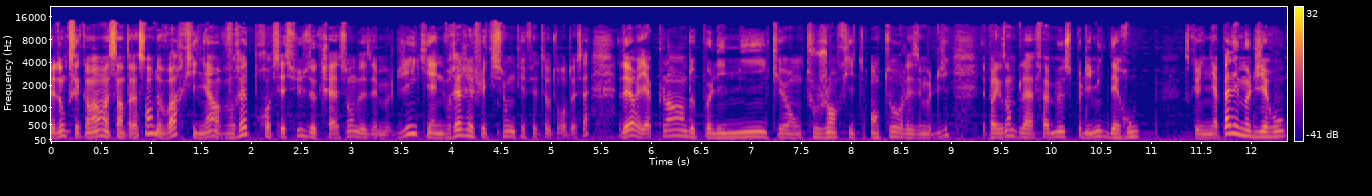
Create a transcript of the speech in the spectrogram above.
Mais donc c'est quand même assez intéressant de voir qu'il y a un vrai processus de création des emojis, qu'il y a une vraie réflexion qui est faite autour de ça. D'ailleurs, il y a plein de polémiques en tout genre qui entourent les emojis. Et par exemple, la fameuse polémique des roues. Parce qu'il n'y a pas d'emoji roux.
